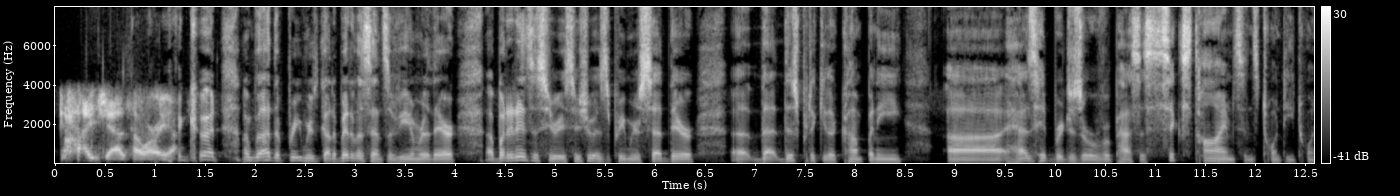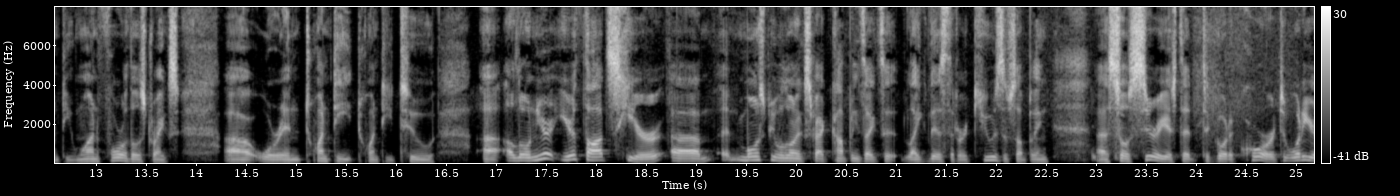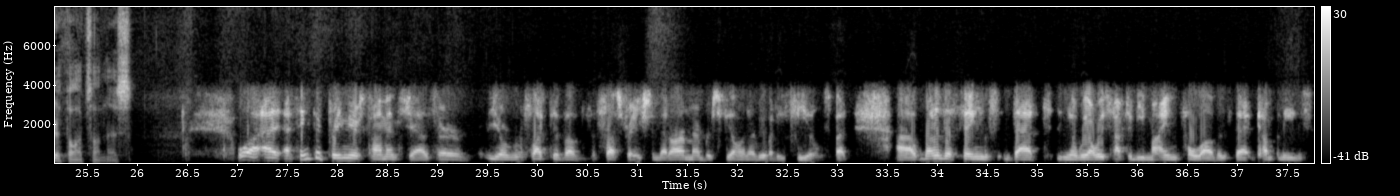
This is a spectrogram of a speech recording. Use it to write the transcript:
Hi, Jas. How are you? Good. I'm glad the Premier's got a bit of a sense of humor there. Uh, but it is a serious issue, as the Premier said there, uh, that this particular company uh, has hit bridges or overpasses six times since 2021. Four of those strikes uh, were in 2022 uh, alone. Your your thoughts here? Um, most people don't expect companies like to, like this that are accused of something uh, so serious to, to go to court. What are your thoughts on this? Well, I, I think the premier's comments, Jas, are you know reflective of the frustration that our members feel and everybody feels. But uh, one of the things that you know we always have to be mindful of is that companies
